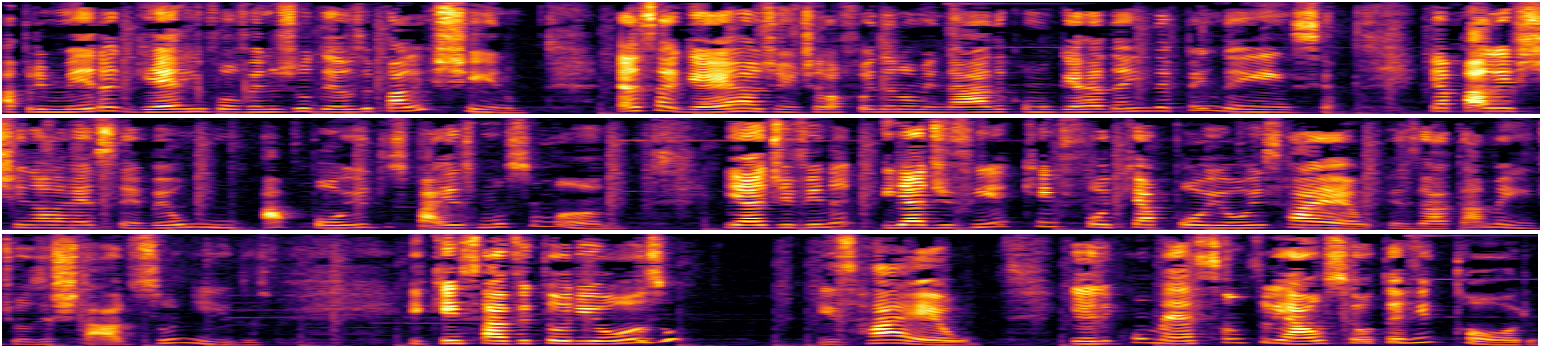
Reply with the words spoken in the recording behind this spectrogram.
a primeira guerra envolvendo judeus e palestinos. Essa guerra, gente, ela foi denominada como Guerra da Independência e a Palestina ela recebeu apoio dos países muçulmanos. E adivinha, e adivinha quem foi que apoiou Israel? Exatamente, os Estados Unidos. E quem sai vitorioso? Israel. E ele começa a ampliar o seu território.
